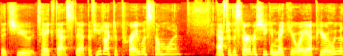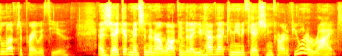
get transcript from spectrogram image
that you take that step. If you'd like to pray with someone, after the service, you can make your way up here, and we would love to pray with you. As Jacob mentioned in our welcome today, you have that communication card. If you want to write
